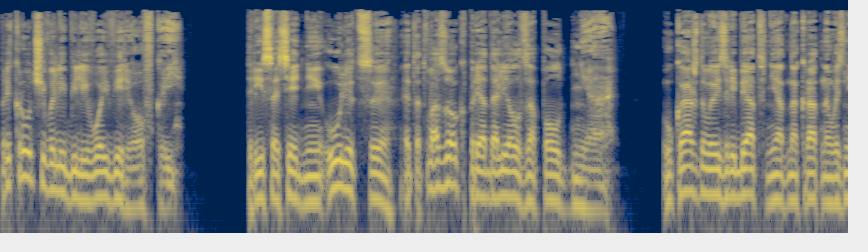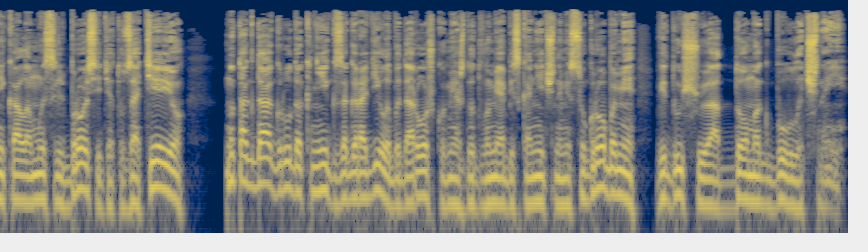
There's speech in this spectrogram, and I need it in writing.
прикручивали белевой веревкой. Три соседние улицы этот вазок преодолел за полдня. У каждого из ребят неоднократно возникала мысль бросить эту затею, но тогда груда книг загородила бы дорожку между двумя бесконечными сугробами, ведущую от дома к булочной.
